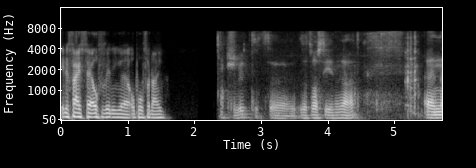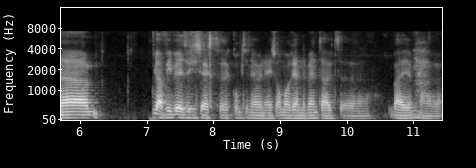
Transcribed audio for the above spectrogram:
in een 5-2 overwinning eh, op Hoffenheim. Absoluut, dat, uh, dat was die inderdaad. En uh, ja, wie weet wat je zegt, uh, komt er nou ineens allemaal rendement uit uh, bij hem. Maar,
